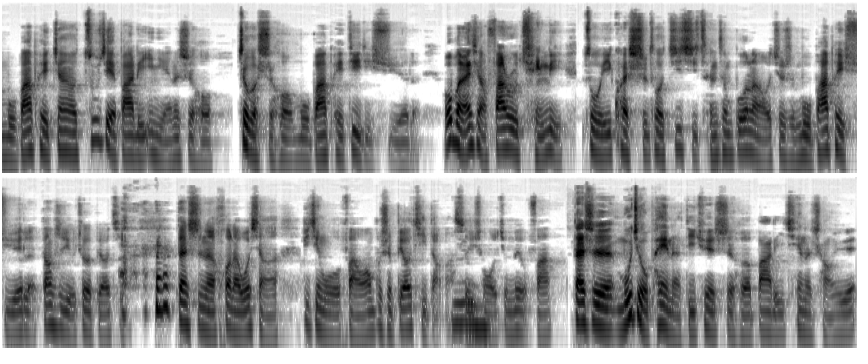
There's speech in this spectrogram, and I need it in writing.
姆巴佩将要租借巴黎一年的时候。这个时候，姆巴佩弟弟续约了。我本来想发入群里，作为一块石头激起层层波浪，我就是姆巴佩续约了。当时有这个标题，但是呢，后来我想啊，毕竟我法王不是标题党啊，所以说我就没有发。但是姆九佩呢，的确是和巴黎签了长约，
